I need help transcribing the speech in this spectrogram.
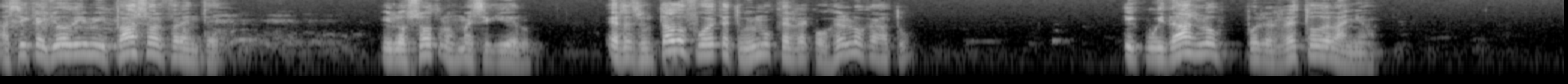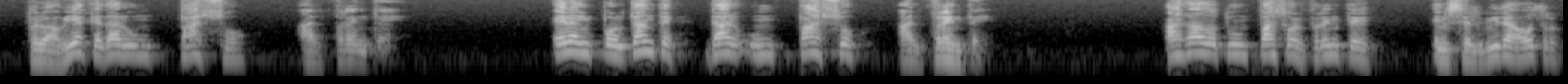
Así que yo di mi paso al frente y los otros me siguieron. El resultado fue que tuvimos que recoger los gatos y cuidarlos por el resto del año. Pero había que dar un paso al frente. Era importante dar un paso al frente. ¿Has dado tú un paso al frente en servir a otro?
